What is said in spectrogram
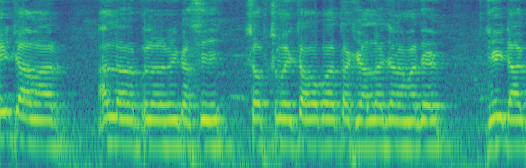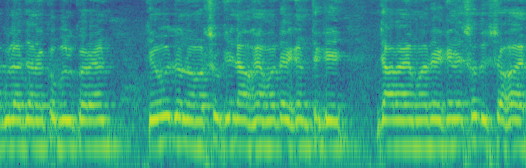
এইটা আমার আল্লাহ রাবুল আলমীর কাছে সবসময় চাওয়া তাকে আল্লাহ যেন আমাদের যেই ডাকগুলো যেন কবুল করেন, কেউ যেন অসুখী না হয় আমাদের এখান থেকে। যারা আমাদের এখানে সদস্য হয়,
